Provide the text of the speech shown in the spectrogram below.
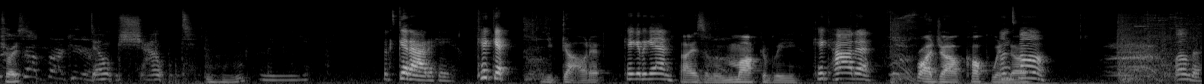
choice. Stop back here! don't shout, hmm Lee. Let's get out of here. Kick it. You got it. Kick it again. That is a remarkably Kick harder. fragile cop Once window. more. Well done.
